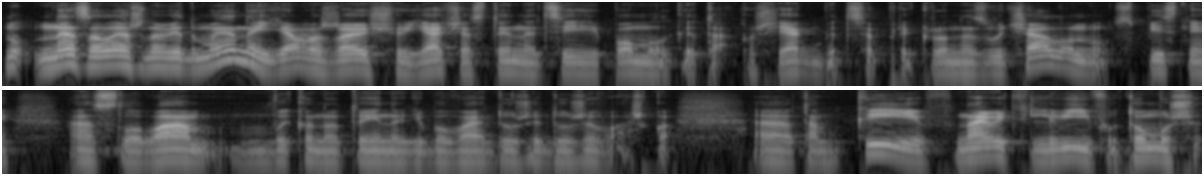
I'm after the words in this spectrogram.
ну незалежно від мене, я вважаю, що я частина цієї помилки також. Як би це прикро не звучало, ну з пісні слова виконати іноді буває дуже дуже важко. Е, там Київ, навіть Львів, у тому ж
